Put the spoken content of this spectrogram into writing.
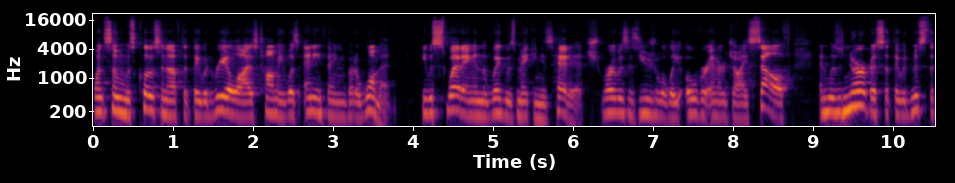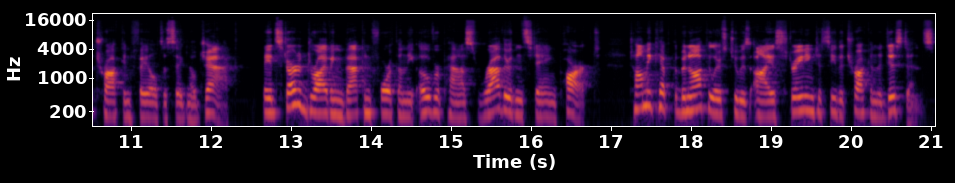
Once someone was close enough that they would realize Tommy was anything but a woman. He was sweating and the wig was making his head itch. Roy was his usually over energized self and was nervous that they would miss the truck and fail to signal Jack. They had started driving back and forth on the overpass rather than staying parked. Tommy kept the binoculars to his eyes, straining to see the truck in the distance.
